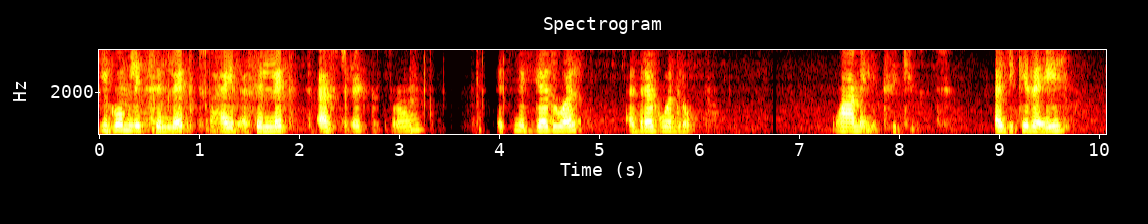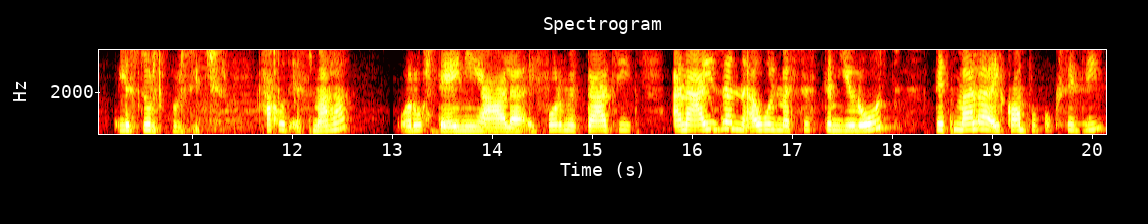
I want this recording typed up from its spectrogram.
دي جملة select. فهيبقى select asterisk from اسم الجدول ا drag وا drop واعمل execute. أدي كده إيه؟ ال stored procedure هاخد اسمها وأروح تاني على ال form بتاعتي. أنا عايزة إن أول ما ال system ي load تتملى ال combo box دي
